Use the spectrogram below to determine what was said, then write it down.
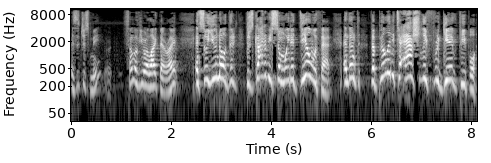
Is it just me? Some of you are like that, right? And so you know that there's got to be some way to deal with that. And then the ability to actually forgive people.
